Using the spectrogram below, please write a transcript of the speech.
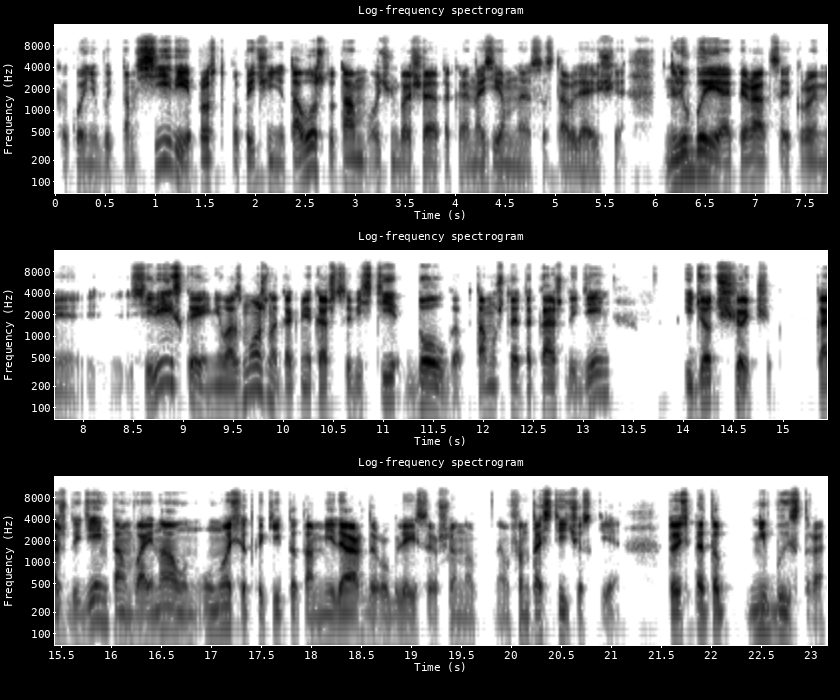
какой-нибудь там Сирии, просто по причине того, что там очень большая такая наземная составляющая. Любые операции, кроме сирийской, невозможно, как мне кажется, вести долго, потому что это каждый день идет счетчик. Каждый день там война он уносит какие-то там миллиарды рублей совершенно э, фантастические. То есть это не быстро.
